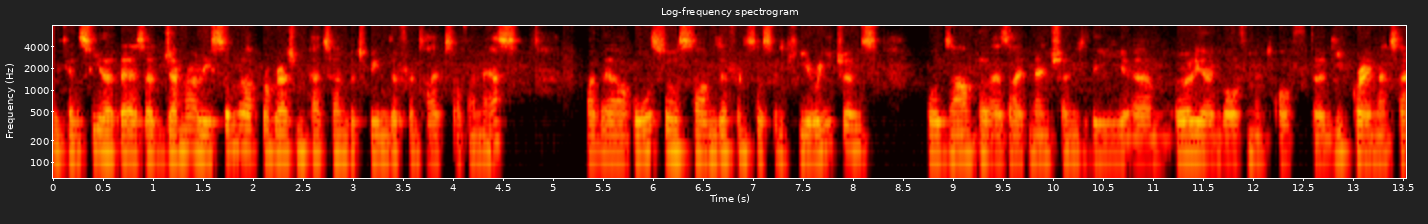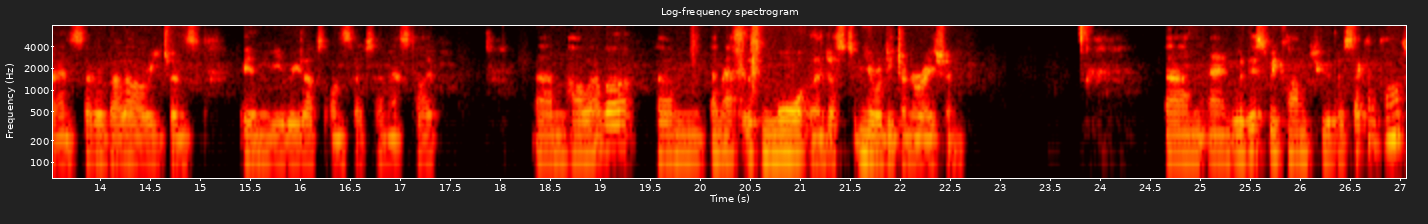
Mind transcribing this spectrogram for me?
we can see that there's a generally similar progression pattern between different types of MS, but there are also some differences in key regions. For example, as I'd mentioned, the um, earlier involvement of the deep gray matter and cerebellar regions in the relapse onset MS type. Um, however, um, MS is more than just neurodegeneration. Um, and with this, we come to the second part,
